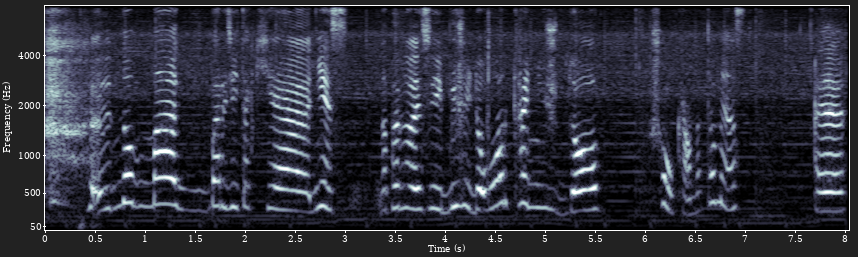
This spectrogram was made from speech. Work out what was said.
no ma bardziej takie, nie jest, na pewno jest jej bliżej do Worka niż do Showka, natomiast e,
